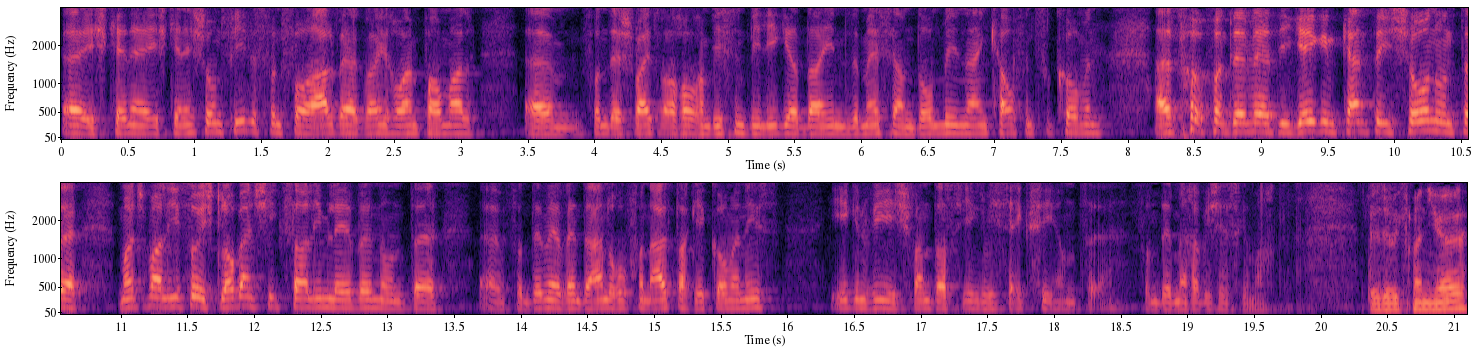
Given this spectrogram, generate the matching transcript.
äh, ich kenne, ich kenne schon vieles von Vorarlberg, war ich auch ein paar Mal. Ähm, von der Schweiz war auch ein bisschen billiger, da in der Messe am Dornbirn einkaufen zu kommen. Also von dem her, die Gegend kannte ich schon und äh, manchmal ist so, ich glaube, ein Schicksal im Leben und äh, von dem her, wenn der Anruf von Alltag gekommen ist, irgendwie, ich fand das irgendwie sexy und äh, von dem her habe ich es gemacht. Ludovic Magnieu,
